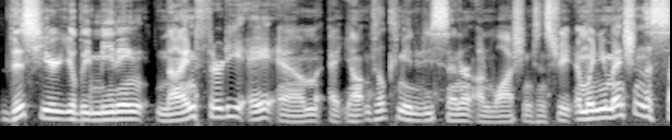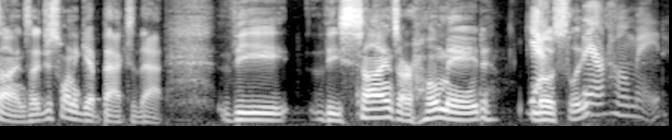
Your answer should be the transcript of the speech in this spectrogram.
this year you'll be meeting 9:30 a.m. at Yountville Community Center on Washington Street. And when you mentioned the signs, I just want to get back to that. The the signs are homemade Yes, mostly, they're homemade.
